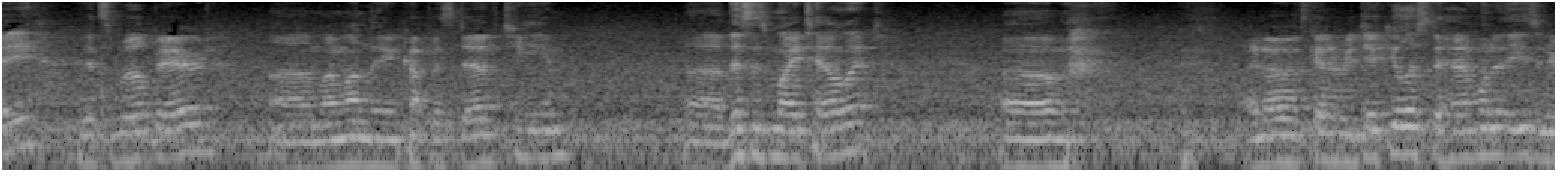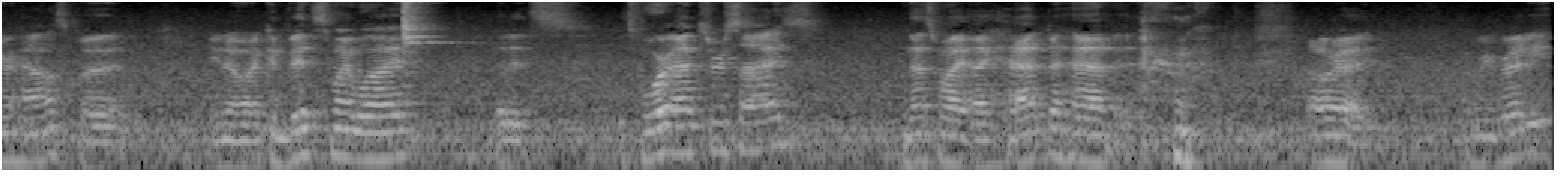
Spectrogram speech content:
Hey, it's Will Baird. Um, I'm on the Encompass Dev team. Uh, this is my talent. Um, I know it's kind of ridiculous to have one of these in your house, but you know, I convinced my wife that it's it's for exercise, and that's why I had to have it. All right, are we ready?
